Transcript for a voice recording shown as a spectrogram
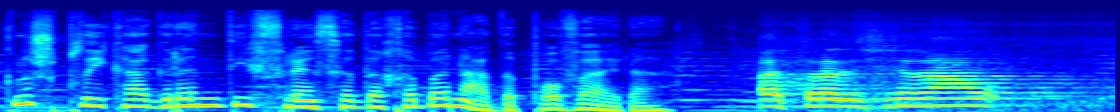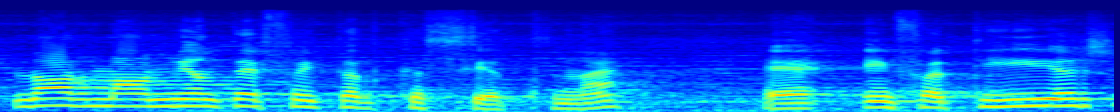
que nos explica a grande diferença da rabanada poveira. A tradicional normalmente é feita de cacete, não é? É em fatias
